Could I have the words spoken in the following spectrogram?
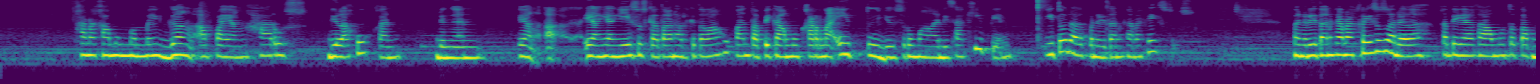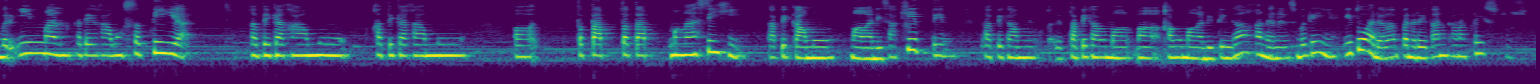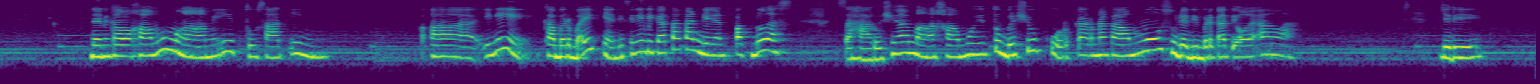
karena kamu memegang apa yang harus dilakukan dengan yang yang yang Yesus katakan harus kita lakukan, tapi kamu karena itu justru malah disakitin. Itu adalah penderitaan karena Kristus. Penderitaan karena Kristus adalah ketika kamu tetap beriman, ketika kamu setia, ketika kamu ketika kamu uh, tetap tetap mengasihi, tapi kamu malah disakitin, tapi kamu tapi kamu mal, ma, kamu malah ditinggalkan dan lain sebagainya. Itu adalah penderitaan karena Kristus. Dan kalau kamu mengalami itu saat ini, uh, ini kabar baiknya di sini dikatakan di ayat 14, seharusnya malah kamu itu bersyukur karena kamu sudah diberkati oleh Allah. Jadi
